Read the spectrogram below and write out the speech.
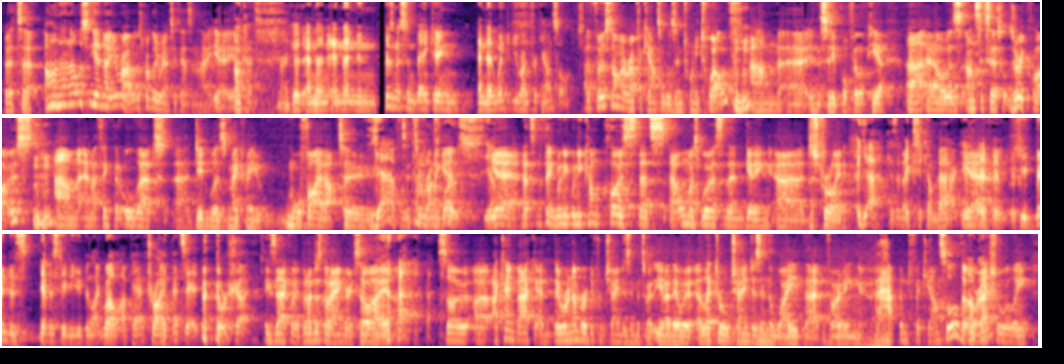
But uh, oh no, it was yeah, no, you're right. It was probably around 2008. Yeah, yeah. Okay, very good. And then, and then in business and banking, and then when did you run for council? The first time I ran for council was in 2012 Mm-hmm. um, uh, in the city of Port Phillip here, uh, and I was unsuccessful. It was very close, Mm-hmm. um, and I think that all that uh, did was make me more fired up to Yeah, to, to run close, again. yeah. Yeah, that's the thing. When you when you come close, that's uh, almost worse than getting uh, destroyed. Yeah, because it makes you come back. If, Yeah. if, if, if you'd been devastated, you'd been like, well, okay, I've tried. That's it. Door shut. Exactly, but I just got angry. So I, uh, so uh, I came back, and there were a number of different changes in between. You know, there were electoral changes in the way that voting happened for council that were actually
